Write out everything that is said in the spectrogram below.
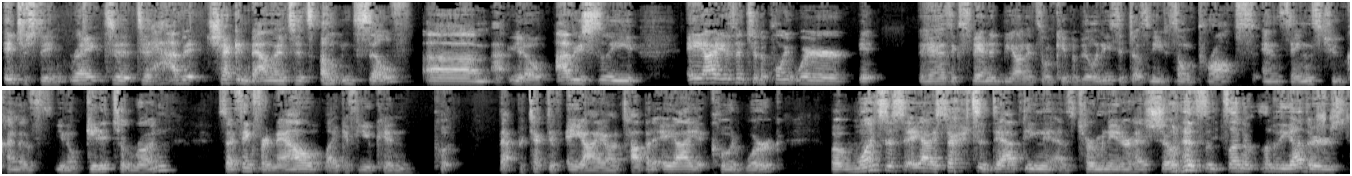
interesting, right? To to have it check and balance its own self. Um, you know, obviously AI isn't to the point where it it has expanded beyond its own capabilities. It does need its own prompts and things to kind of, you know, get it to run. So I think for now, like if you can put that protective AI on top of the AI, it could work. But once this AI starts adapting, as Terminator has shown us and some of, some of the others,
